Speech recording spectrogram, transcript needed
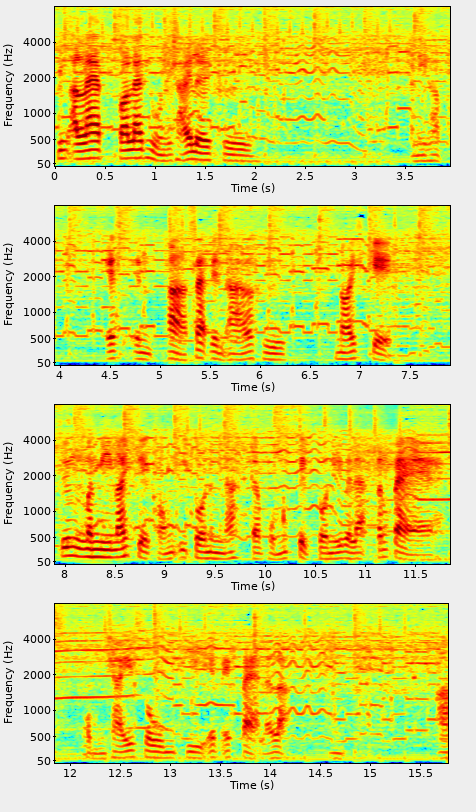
ซึ่งอันแรกก้อนแรกที่ผมจะใช้เลยคือ อันนี้ครับ SN อ่า ZNR ก็คือ noise gate ซึ่งมันมี noise gate ของอีกตัวหนึ่งนะ แต่ผมติดตัวนี้ไปแล้ว ตั้งแต่ผมใช้ Zoom GFX8 แล้วล่ะอ่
